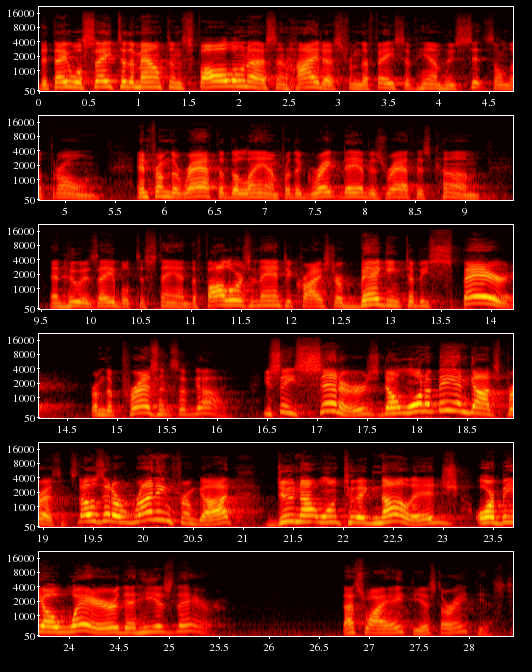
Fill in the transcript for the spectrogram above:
that they will say to the mountains fall on us and hide us from the face of him who sits on the throne and from the wrath of the lamb for the great day of his wrath has come and who is able to stand the followers of the antichrist are begging to be spared from the presence of god you see sinners don't want to be in god's presence those that are running from god do not want to acknowledge or be aware that He is there. That's why atheists are atheists,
